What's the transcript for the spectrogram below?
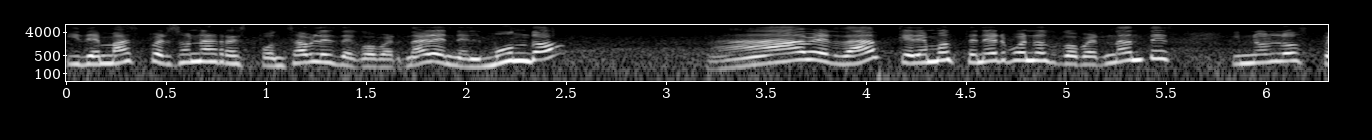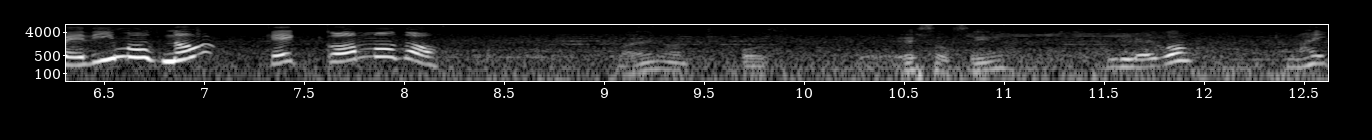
y demás personas responsables de gobernar en el mundo. Ah, ¿verdad? Queremos tener buenos gobernantes y no los pedimos, ¿no? ¡Qué cómodo! Bueno, pues eso sí. Y luego, no hay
